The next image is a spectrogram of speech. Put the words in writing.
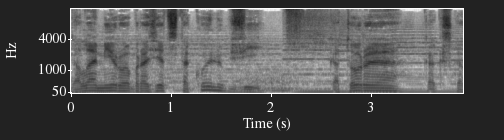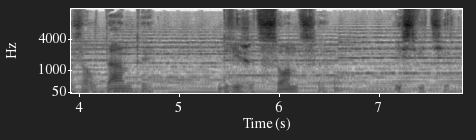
дала миру образец такой любви, которая, как сказал Данте, движет солнце и светило.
